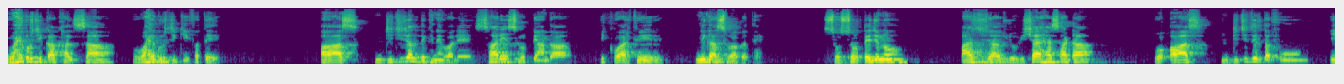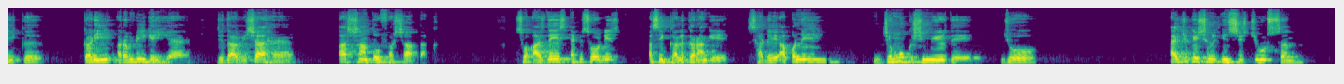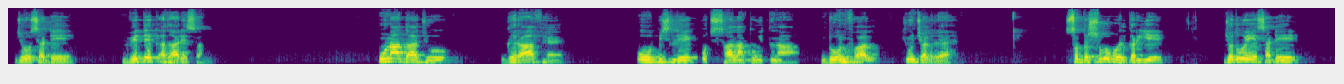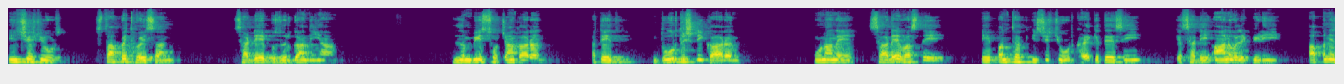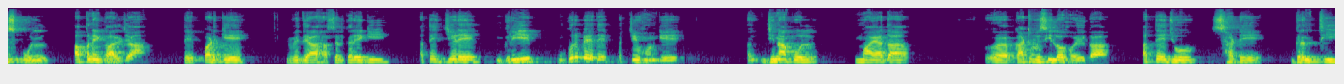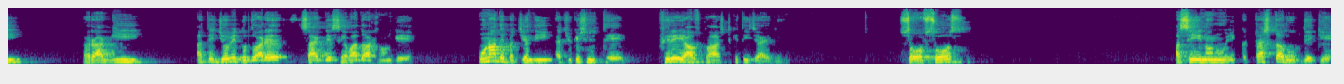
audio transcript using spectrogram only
ਵਾਹਿਗੁਰੂ ਜੀ ਕਾ ਖਾਲਸਾ, ਵਾਹਿਗੁਰੂ ਜੀ ਕੀ ਫਤਿਹ। ਆਸ ਡਿਜੀਟਲ ਦੇਖਣੇ ਵਾਲੇ ਸਾਰੇ ਸਰੋਤਿਆਂ ਦਾ ਇੱਕ ਵਾਰ ਫਿਰ ਨਿੱਘਾ ਸਵਾਗਤ ਹੈ। ਸੋ ਸਰੋਤੇ ਜਨੋ, ਅੱਜ ਦਾ ਜੋ ਵਿਸ਼ਾ ਹੈ ਸਾਡਾ, ਉਹ ਆਸ ਡਿਜੀਟਲ ਤਰਫੋਂ ਇੱਕ ਕੜੀ ਆਰੰਭੀ ਗਈ ਹੈ, ਜਿਹਦਾ ਵਿਸ਼ਾ ਹੈ ਅਰਸ਼ਾਂ ਤੋਂ ਫਰਸ਼ਾਂ ਤੱਕ। ਸੋ ਅੱਜ ਦੇ ਇਸ ਐਪੀਸੋਡ ਵਿੱਚ ਅਸੀਂ ਗੱਲ ਕਰਾਂਗੇ ਸਾਡੇ ਆਪਣੇ ਜੰਮੂ ਕਸ਼ਮੀਰ ਦੇ ਜੋ ਐਜੂਕੇਸ਼ਨ ਇੰਸਟੀਚਿਊਟ ਸਨ, ਜੋ ਸਾਡੇ ਵਿਦਿਅਕ ਅਦਾਰੇ ਸਨ। ਉਹਨਾਂ ਦਾ ਜੋ ਗ੍ਰਾਫ ਹੈ, ਉਹ ਪਿਛਲੇ ਕੁਝ ਸਾਲਾਂ ਤੋਂ ਇਤਨਾ ਡਾਊਨਫਾਲ ਕਿਉਂ ਚੱਲ ਰਿਹਾ ਹੈ? ਸੋ ਦਰਸ਼ਕੋ, ਗੱਲ ਕਰੀਏ, ਜਦੋਂ ਇਹ ਸਾਡੇ ਇੰਸਟੀਚਿਊਟ ਸਥਾਪਿਤ ਹੋਏ ਸਨ, ਸਾਡੇ ਬਜ਼ੁਰਗਾਂ ਦੀਆਂ ਲੰਬੀ ਸੋਚਾਂ ਕਾਰਨ ਅਤੇ ਦੂਰਦ੍ਰਿਸ਼ਟੀ ਕਾਰਨ ਉਹਨਾਂ ਨੇ ਸਾਡੇ ਵਾਸਤੇ ਇਹ ਪੰਥਕ ਇੰਸਟੀਚਿਊਟ ਖੜੇ ਕੀਤੇ ਸੀ ਕਿ ਸਾਡੀ ਆਉਣ ਵਾਲੀ ਪੀੜ੍ਹੀ ਆਪਣੇ ਸਕੂਲ ਆਪਣੇ ਕਾਲਜਾਂ ਤੇ ਪੜ੍ਹ ਕੇ ਵਿਦਿਆ ਹਾਸਲ ਕਰੇਗੀ ਅਤੇ ਜਿਹੜੇ ਗਰੀਬ ਗੁਰਬੇ ਦੇ ਬੱਚੇ ਹੋਣਗੇ ਜਿਨ੍ਹਾਂ ਕੋਲ ਮਾਇਆ ਦਾ ਅ, ਘੱਟ ਵਸੀਲਾ ਹੋਏਗਾ ਅਤੇ ਜੋ ਸਾਡੇ ਗ੍ਰੰਥੀ ਰਾਗੀ ਅਤੇ ਜੋ ਵੀ ਗੁਰਦੁਆਰੇ ਸਾਹਿਬ ਦੇ ਸੇਵਾਦਾਰ ਹੋਣਗੇ ਉਹਨਾਂ ਦੇ ਬੱਚਿਆਂ ਦੀ ਐਜੂਕੇਸ਼ਨ ਇੱਥੇ ਫ੍ਰੀ ਆਫ ਕਾਸਟ ਕੀਤੀ ਜਾਏਗੀ। ਸੋ ਅਫਸੋਸ, ਅਸੀਂ ਇਹਨਾਂ ਨੂੰ ਇੱਕ ਟਰਸਟ ਦਾ ਰੂਪ ਦੇ ਕੇ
